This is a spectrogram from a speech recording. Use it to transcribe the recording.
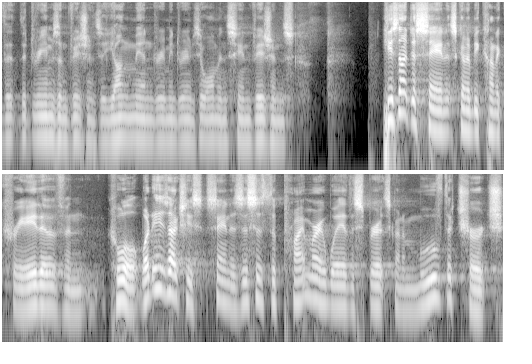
the, the dreams and visions, the young men dreaming dreams, the woman seeing visions. He's not just saying it's going to be kind of creative and cool. What he's actually saying is this is the primary way the Spirit's going to move the church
